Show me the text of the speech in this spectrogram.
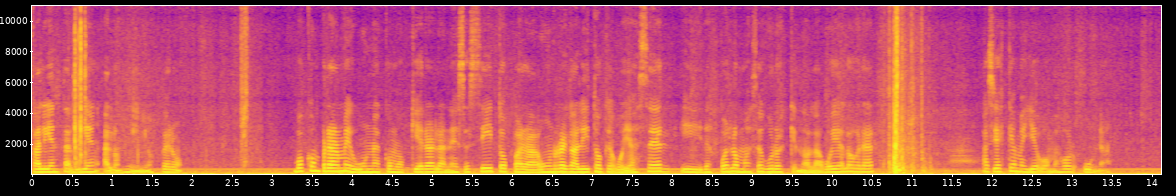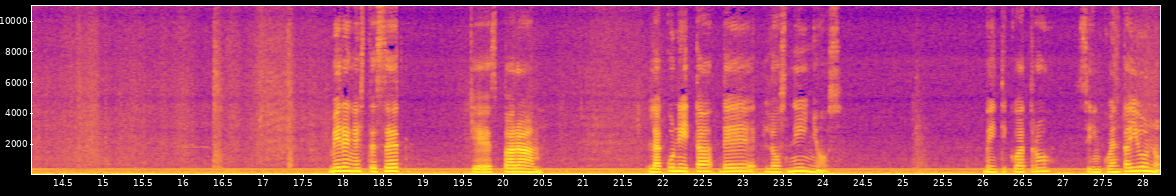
calienta bien a los niños. Pero voy a comprarme una como quiera la necesito para un regalito que voy a hacer y después lo más seguro es que no la voy a lograr. Así es que me llevo mejor una. Miren este set que es para la cunita de los niños. 24.51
